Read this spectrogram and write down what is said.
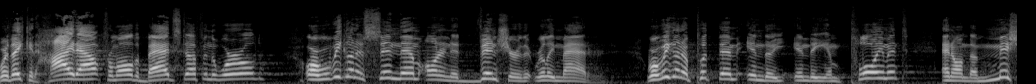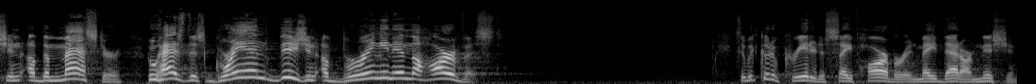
where they could hide out from all the bad stuff in the world? Or were we going to send them on an adventure that really mattered? Were we going to put them in the, in the employment and on the mission of the master who has this grand vision of bringing in the harvest? See, we could have created a safe harbor and made that our mission,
